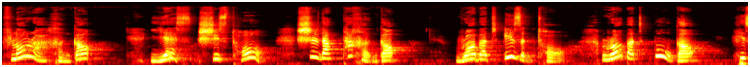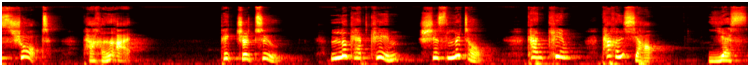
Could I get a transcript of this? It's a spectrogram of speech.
Flora 很高。Yes, she's tall. 是的，她很高。Robert isn't tall. Robert 不高。He's short. 他很矮。Picture two: Look at Kim. She's little. 看 Kim，她很小。Yes,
